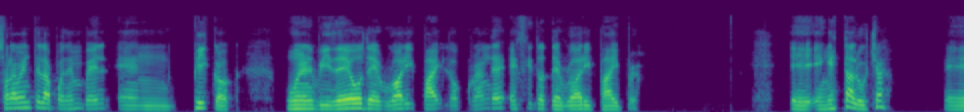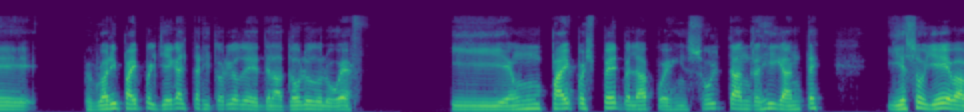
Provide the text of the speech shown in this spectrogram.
solamente la pueden ver en Peacock o en el video de Roddy Piper, los grandes éxitos de Roddy Piper. Eh, en esta lucha, eh, Roddy Piper llega al territorio de, la WWF y en un Piper's Pit, ¿verdad? Pues insulta a Andrés Gigante y eso lleva.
